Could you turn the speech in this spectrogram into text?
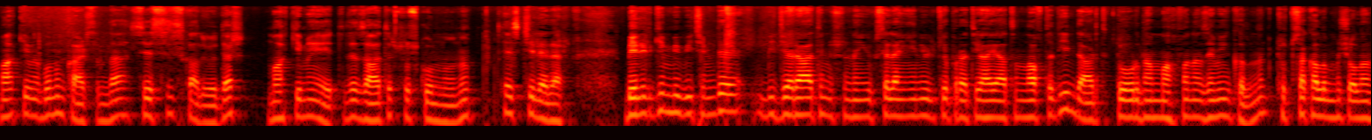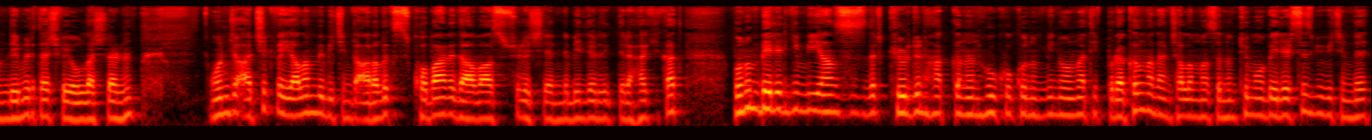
Mahkeme bunun karşısında sessiz kalıyor der. Mahkeme heyeti de zaten suskunluğunu tescil eder. Belirgin bir biçimde bir cerahatin üstünden yükselen yeni ülke pratiği hayatın lafta değil de artık doğrudan mahvana zemin kılınır. Tutsak alınmış olan Demirtaş ve yoldaşlarının onca açık ve yalan bir biçimde aralıksız Kobane davası süreçlerinde bildirdikleri hakikat bunun belirgin bir yansısıdır. Kürdün hakkının, hukukunun bir normatif bırakılmadan çalınmasının tüm o belirsiz bir biçimde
